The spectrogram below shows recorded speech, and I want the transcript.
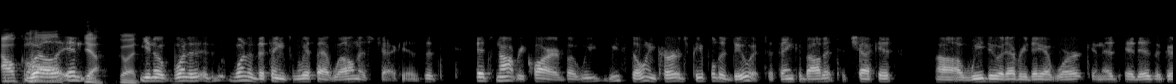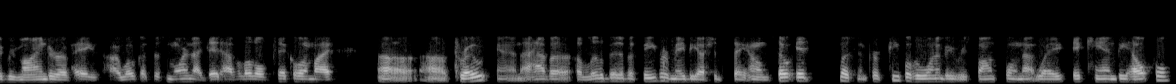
alcohol. Well, and, yeah, go ahead. You know, one of the, one of the things with that wellness check is it's it's not required, but we we still encourage people to do it, to think about it, to check it. Uh, we do it every day at work, and it, it is a good reminder of, hey, I woke up this morning, I did have a little tickle in my uh, uh, throat, and I have a, a little bit of a fever. Maybe I should stay home. So it listen for people who want to be responsible in that way, it can be helpful.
